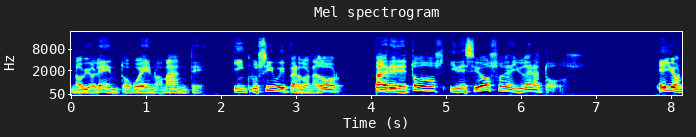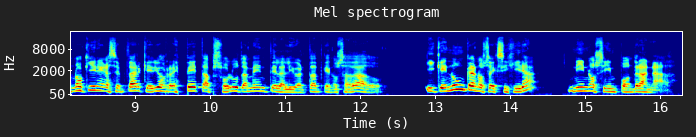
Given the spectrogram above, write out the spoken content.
no violento, bueno, amante, inclusivo y perdonador, Padre de todos y deseoso de ayudar a todos. Ellos no quieren aceptar que Dios respeta absolutamente la libertad que nos ha dado y que nunca nos exigirá ni nos impondrá nada.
